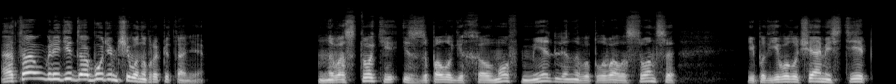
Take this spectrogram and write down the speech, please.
А там, гляди, добудем чего на пропитание. На востоке из-за пологих холмов медленно выплывало солнце, и под его лучами степь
